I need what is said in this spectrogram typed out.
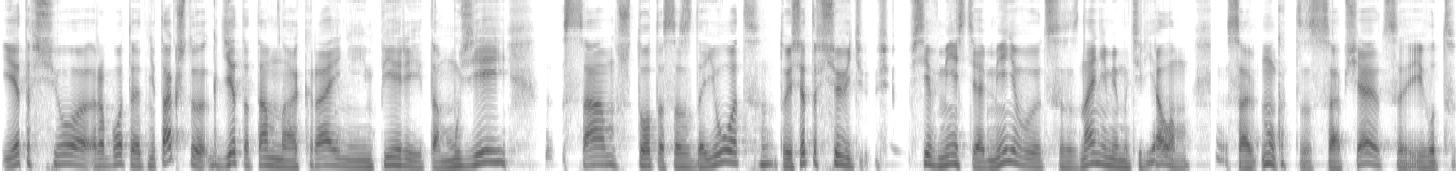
И это все работает не так, что где-то там на окраине империи там музей сам что-то создает. То есть это все ведь все вместе обмениваются знаниями, материалом, ну, как-то сообщаются. И вот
